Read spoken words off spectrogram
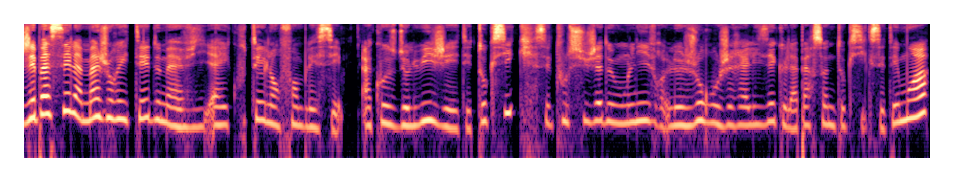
J'ai passé la majorité de ma vie à écouter l'enfant blessé. À cause de lui, j'ai été toxique. C'est tout le sujet de mon livre, le jour où j'ai réalisé que la personne toxique, c'était moi.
